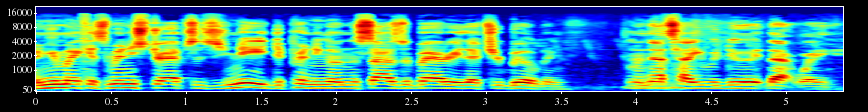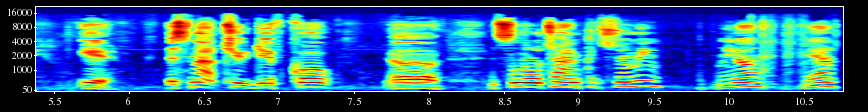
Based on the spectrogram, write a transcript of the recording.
And you make as many straps as you need depending on the size of battery that you're building. And that's how you would do it that way. Yeah, it's not too difficult. Uh, it's a little time consuming, you know. Yeah,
